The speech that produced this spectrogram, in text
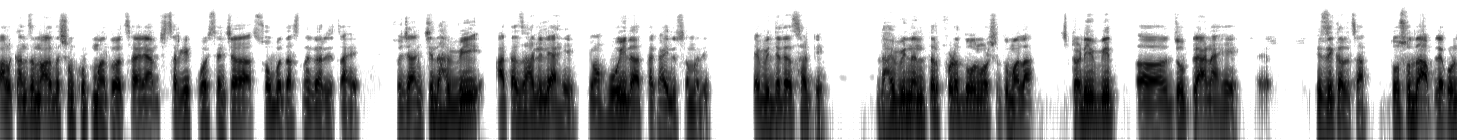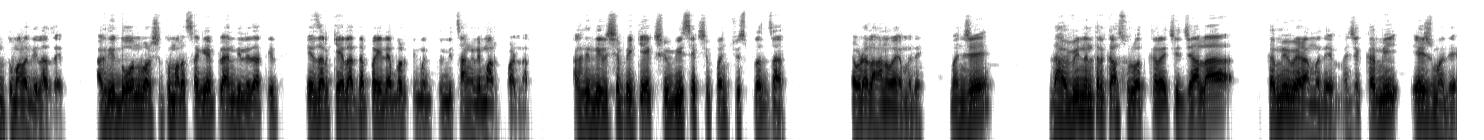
पालकांचं मार्गदर्शन खूप महत्वाचं आहे आणि आमच्यासारखे कोच त्यांच्यासोबत असणं गरजेचं आहे. सो ज्यांची दहावी आता झालेली आहे किंवा होईल आता काही दिवसामध्ये त्या विद्यार्थ्यांसाठी दहावी नंतर पुढे दोन वर्ष तुम्हाला स्टडी विथ जो प्लॅन आहे फिजिकलचा तो सुद्धा आपल्याकडून तुम्हाला दिला जाईल. अगदी दोन वर्ष तुम्हाला सगळे प्लॅन दिले जातील. ते जर केला तर पहिल्या भरतीमध्ये तुम्ही चांगले मार्क पाडणार. अगदी दीडशे पैकी एकशे वीस एकशे पंचवीस प्लस जाल. एवढ्या लहान वयामध्ये. म्हणजे दहावी नंतर का सुरुवात करायची? ज्याला कमी वेळामध्ये म्हणजे कमी एजमध्ये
